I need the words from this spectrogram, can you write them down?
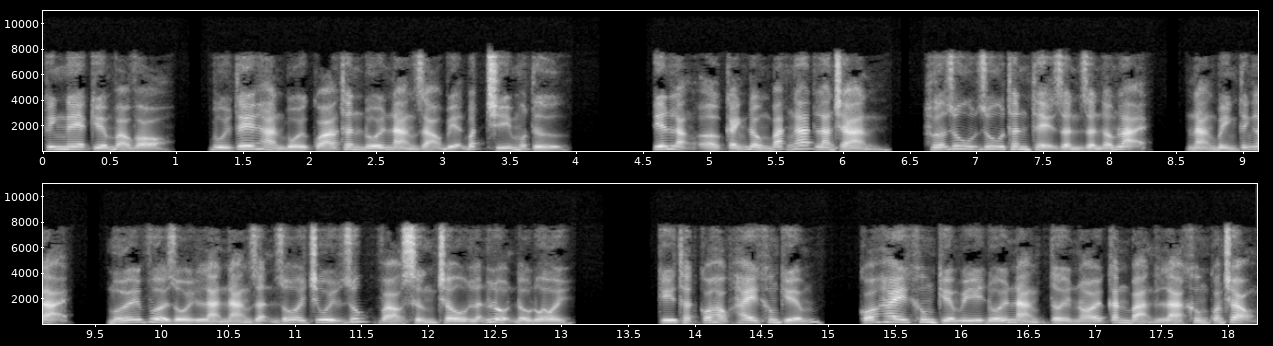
Kinh nghe kiếm vào vỏ, bùi tê hàn bồi quá thân đối nàng rảo biện bất trí một từ. Yên lặng ở cánh đồng bát ngát lan tràn, hứa du du thân thể dần dần ấm lại, nàng bình tĩnh lại, mới vừa rồi là nàng giận dỗi chui rúc vào sừng trâu lẫn lộn đầu đôi. Kỳ thật có học hay không kiếm, có hay không kiếm ý đối nàng tới nói căn bản là không quan trọng,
